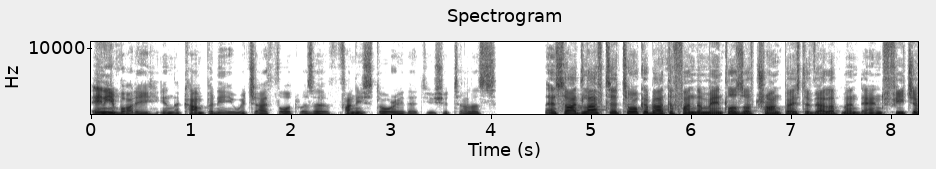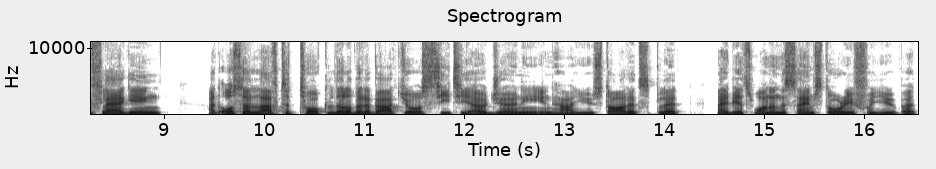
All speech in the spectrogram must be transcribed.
anybody in the company, which I thought was a funny story that you should tell us. And so I'd love to talk about the fundamentals of trunk based development and feature flagging. I'd also love to talk a little bit about your CTO journey and how you started Split. Maybe it's one and the same story for you, but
